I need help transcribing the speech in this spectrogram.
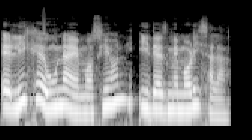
Elige una emoción y desmemorízala.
